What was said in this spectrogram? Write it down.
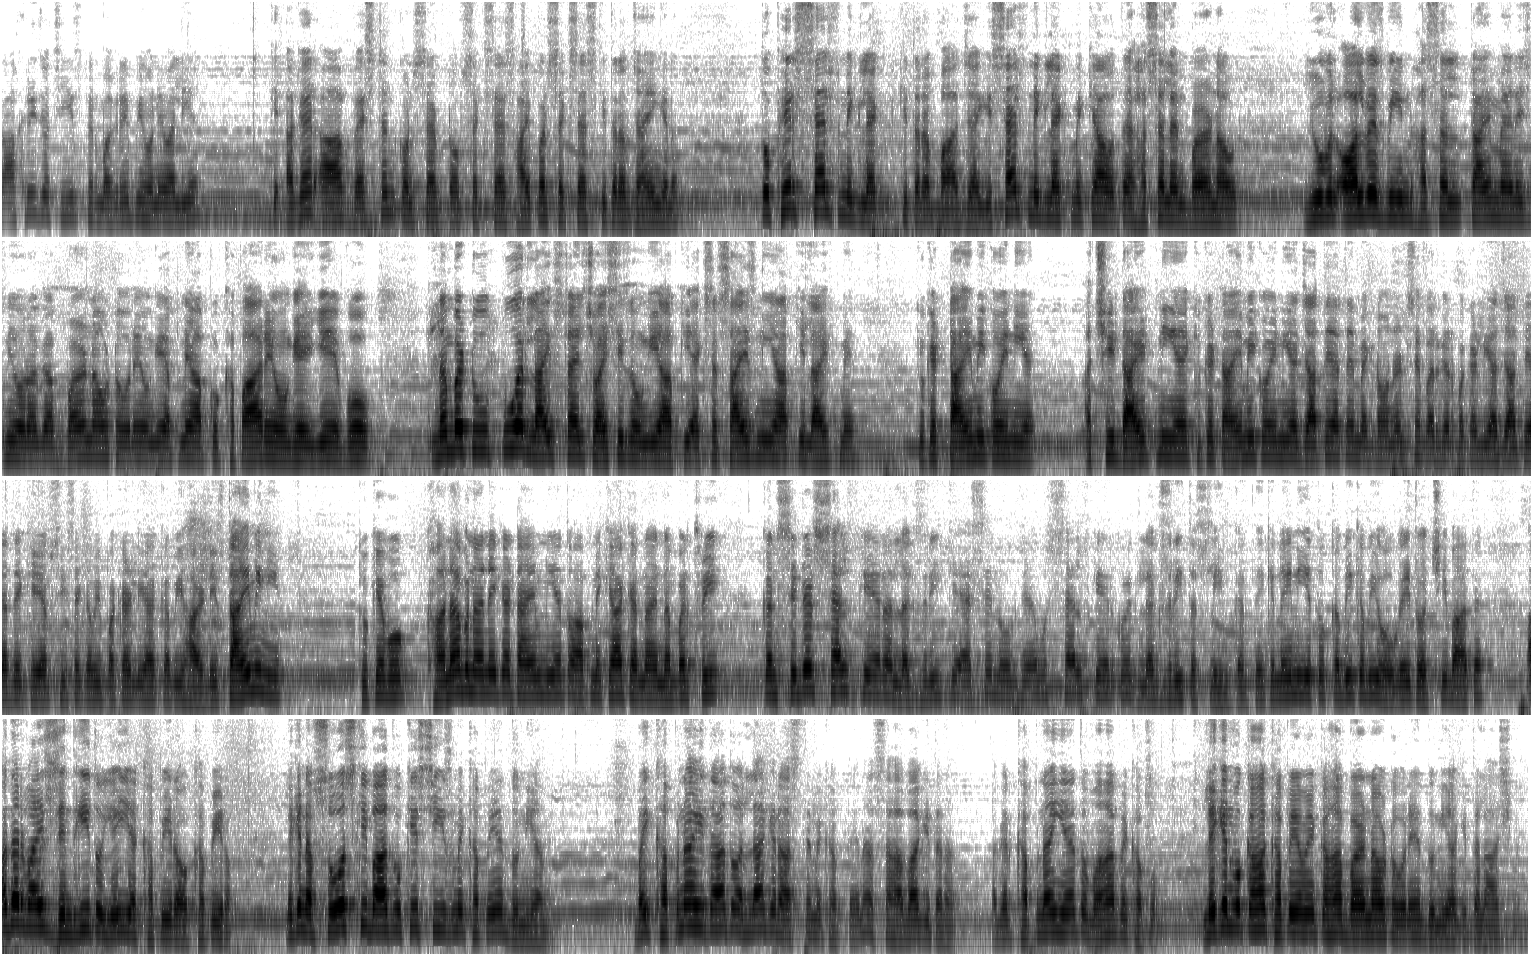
और आखिरी जो चीज़ फिर मगरब भी होने वाली है, कि अगर आप western concept of success hyper success की तरफ़ जाएँगे ना तो फिर सेल्फ निगलेक्ट की तरफ़ बात जाएगी। सेल्फ निगलेक्ट में क्या होता है? Hustle and burn out you will always been hustle time manage नहीं हो रहा बर्न आउट हो रहे होंगे, अपने आप को खपा रहे होंगे। ये, वो। Number two poor life style होंगी आपकी। एक्सरसाइज नहीं है आपकी लाइफ में, क्योंकि टाइम ही कोई नहीं है। अच्छी डाइट नहीं है, क्योंकि टाइम ही कोई नहीं है। जाते जाते मैकडोनल्ड से बर्गर पकड़ लिया, जाते जाते के से कभी पकड़ लिया, कभी हार्डीज टाइम ही नहीं है। क्योंकि वो खाना बनाने का टाइम नहीं है तो आपने क्या करना है? Number three consider self care a luxury के ऐसे लोग जो हैं, वो सेल्फ केयर को एक लग्जरी तस्लीम करते हैं कि नहीं नहीं, ये तो कभी कभी हो गई तो अच्छी बात है। अदरवाइज़ ज़िंदगी तो यही है, खपी रहो खपी रहो। लेकिन अफसोस की बात, वो किस चीज़ में खपे हैं? दुनिया में। भाई, खपना ही था तो अल्लाह के रास्ते में खपते हैं ना, सहाबा की तरह। अगर खपना ही है तो वहाँ पे खपो। लेकिन वो कहाँ खपे हुए, कहाँ बर्न आउट हो रहे हैं दुनिया की तलाश में।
